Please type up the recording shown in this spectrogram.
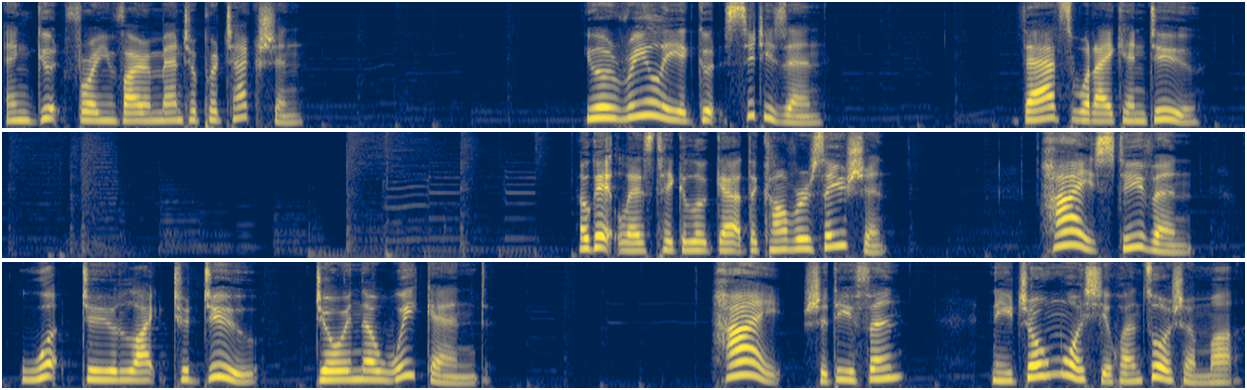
and good for environmental protection. You're really a good citizen. That's what I can do. Okay, let's take a look at the conversation. Hi, Steven. What do you like to do during the weekend? Hi, 史蒂芬，你周末喜欢做什么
